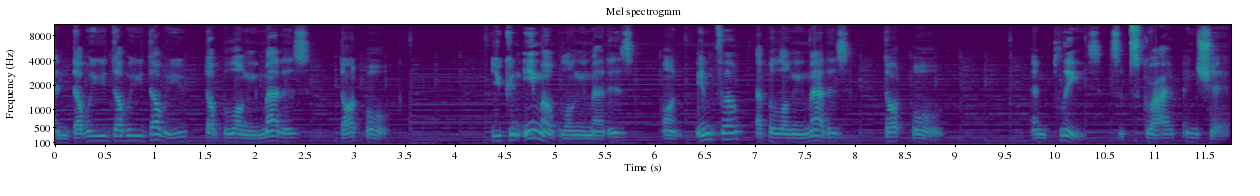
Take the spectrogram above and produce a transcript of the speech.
and www.belongingmatters.org. You can email Belonging Matters on info at belongingmatters.org. And please subscribe and share.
